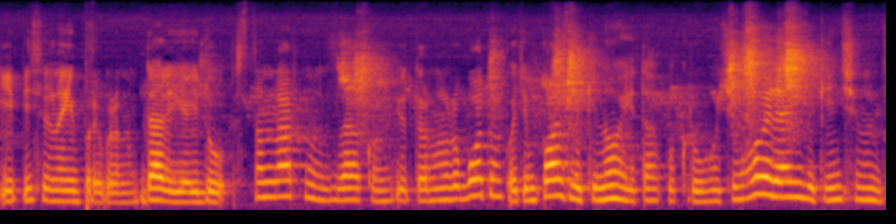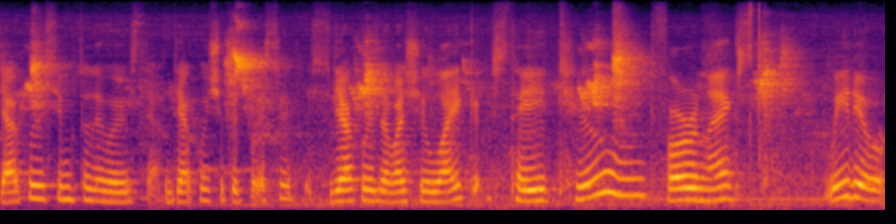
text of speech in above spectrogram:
і після неї прибрану. Далі я йду стандартно за комп'ютерну роботу, потім пазли, кіно і так по кругу. Черговий день закінчено. Дякую всім, хто дивився. Дякую, що підписуєтесь. Дякую за ваші лайки. Stay tuned for next video.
